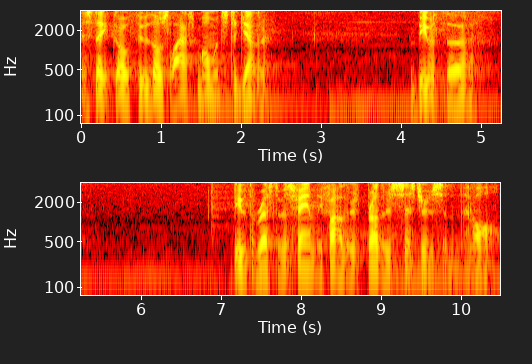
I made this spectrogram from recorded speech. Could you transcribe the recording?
as they go through those last moments together. Be with the be with the rest of his family, fathers, brothers, sisters, and, and all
